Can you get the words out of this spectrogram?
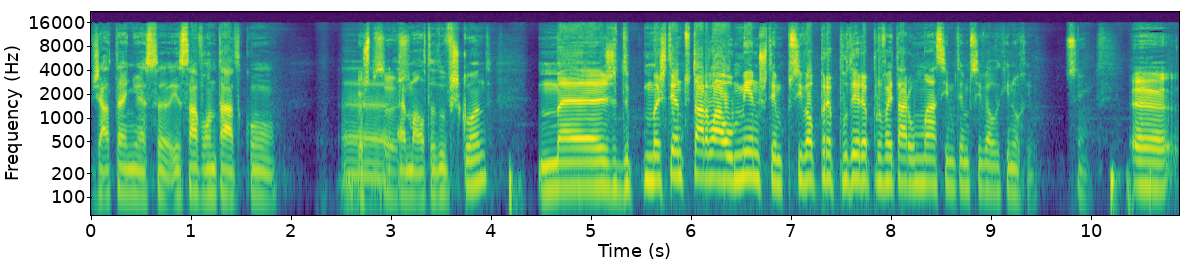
Já tenho essa, essa à vontade com uh, a malta do Visconde, mas, de- mas tento estar lá o menos tempo possível para poder aproveitar o máximo tempo possível aqui no Rio. Sim. Uh,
